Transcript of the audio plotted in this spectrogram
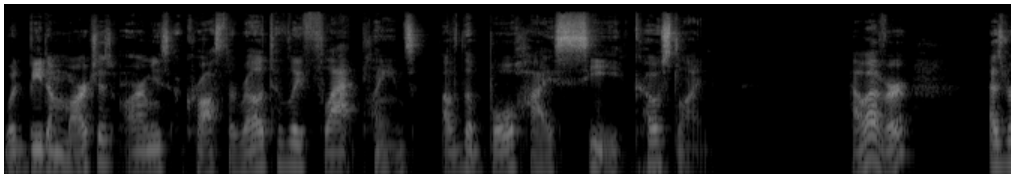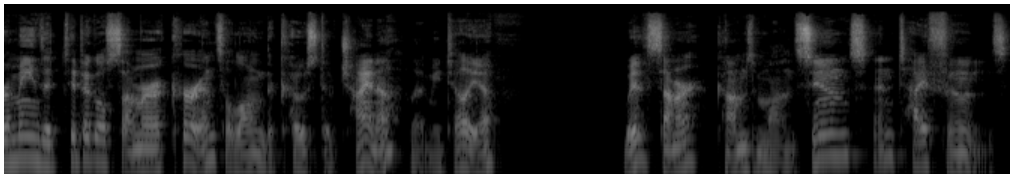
would be to march his armies across the relatively flat plains of the Bohai Sea coastline. However, as remains a typical summer occurrence along the coast of China, let me tell you, with summer comes monsoons and typhoons.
